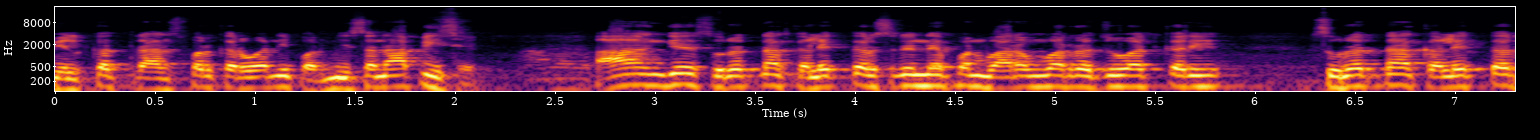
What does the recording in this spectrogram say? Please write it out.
મિલકત ટ્રાન્સફર કરવાની પરમિશન આપી છે. આ અંગે સુરતના કલેક્ટરશ્રીને પણ વારંવાર રજૂઆત કરી સુરતના કલેક્ટર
